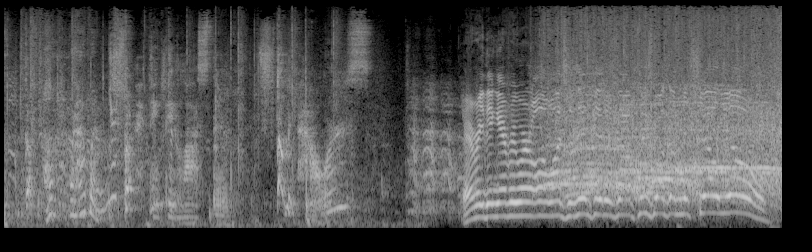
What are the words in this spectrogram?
What happened? I think they lost their powers. Everything Everywhere All at Once is in theaters now. Please welcome Michelle Yeoh.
